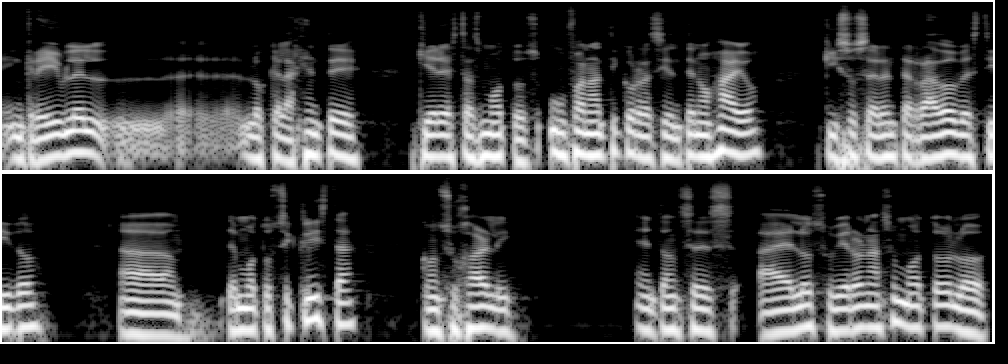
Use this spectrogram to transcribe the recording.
increíble el- lo que la gente quiere estas motos. Un fanático residente en Ohio quiso ser enterrado vestido ah, de motociclista con su Harley. Entonces a él lo subieron a su moto, lo,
